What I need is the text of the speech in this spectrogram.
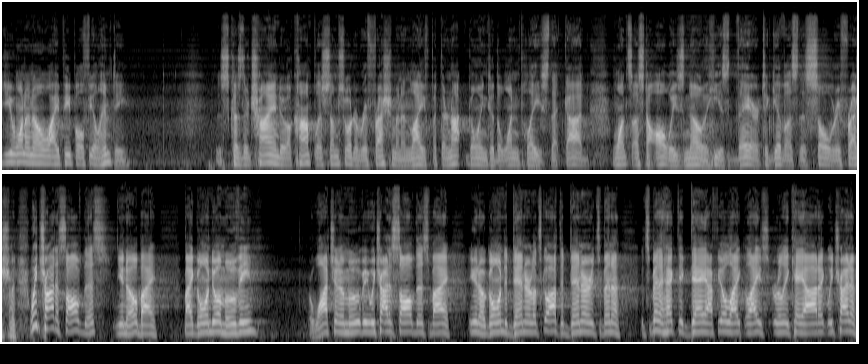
you want to know why people feel empty? It's because they're trying to accomplish some sort of refreshment in life, but they're not going to the one place that God wants us to always know He is there to give us this soul refreshment. We try to solve this, you know, by by going to a movie or watching a movie. We try to solve this by, you know, going to dinner. Let's go out to dinner. It's been a it's been a hectic day. I feel like life's really chaotic. We try to,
